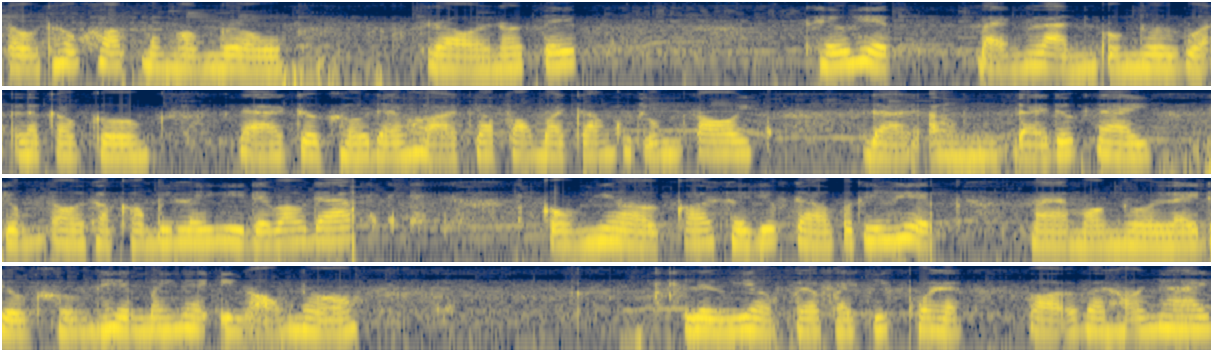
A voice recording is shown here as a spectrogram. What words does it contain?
Tô thúc hớp một ngụm rượu, rồi nói tiếp. Thiếu hiệp, bản lạnh của người quả là cao cường, đã trừ khử đại họa cho phòng bà trăm của chúng tôi. Đại ân, đại đức này, chúng tôi thật không biết lấy gì để báo đáp. Cũng nhờ có sự giúp đỡ của Thiếu Hiệp mà mọi người lại được hưởng thêm mấy ngày yên ổn nữa. Liệu giờ phải phải chiếc quạt, vội và hỏi ngay.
